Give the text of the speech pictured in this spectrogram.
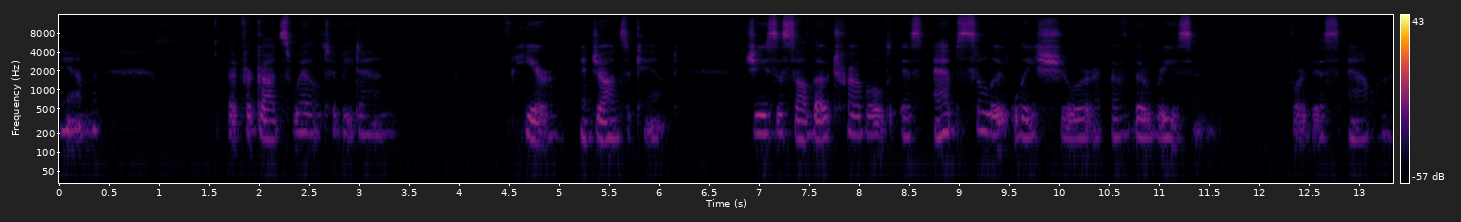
him, but for God's will to be done. Here in John's account, Jesus, although troubled, is absolutely sure of the reason for this hour.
